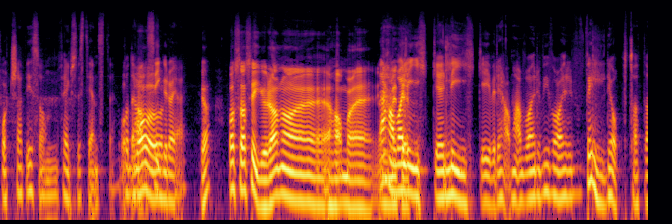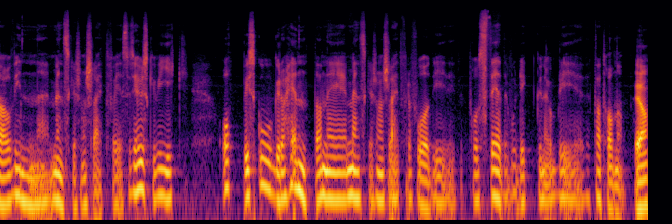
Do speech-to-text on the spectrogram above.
fortsatt i sånn fengselstjeneste. Både han, Sigurd og jeg. Ja. Hva sa Sigurd da eh, han ble invitert? han var like, like ivrig. Han, var, vi var veldig opptatt av å vinne mennesker som sleit for Jesus. Jeg husker vi gikk opp i skoger og henta ned mennesker som sleit, for å få de på steder hvor de kunne bli tatt hånd om. Ja.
